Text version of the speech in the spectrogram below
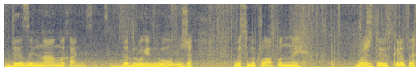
дизель на механіці. Це де другий двигун уже восьмиклапанний. Можете відкрити.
